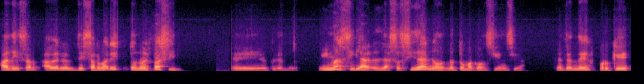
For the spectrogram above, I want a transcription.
a, ver, desarmar esto no es fácil. Eh, y más si la, sociedad no, toma conciencia. ¿Entendés? Porque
